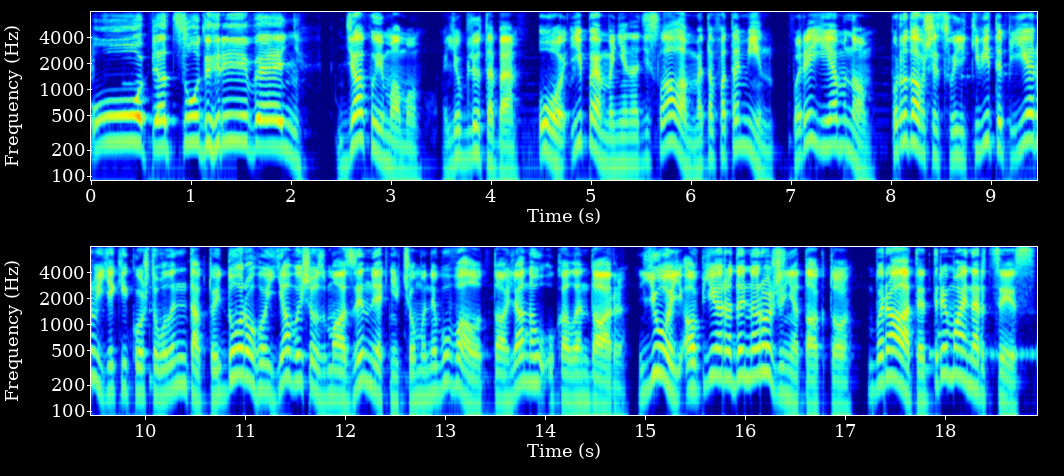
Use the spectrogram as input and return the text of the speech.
О, 500 гривень! Дякую, мамо. Люблю тебе. О, ІП мені надіслала метафетамін. Приємно. Продавши свої квіти П'єру, які коштували не так то й дорого, я вийшов з магазину, як ні в чому не бувало, та глянув у календар. Йой, а П'єра день народження так-то. Брате, тримай нарцис.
